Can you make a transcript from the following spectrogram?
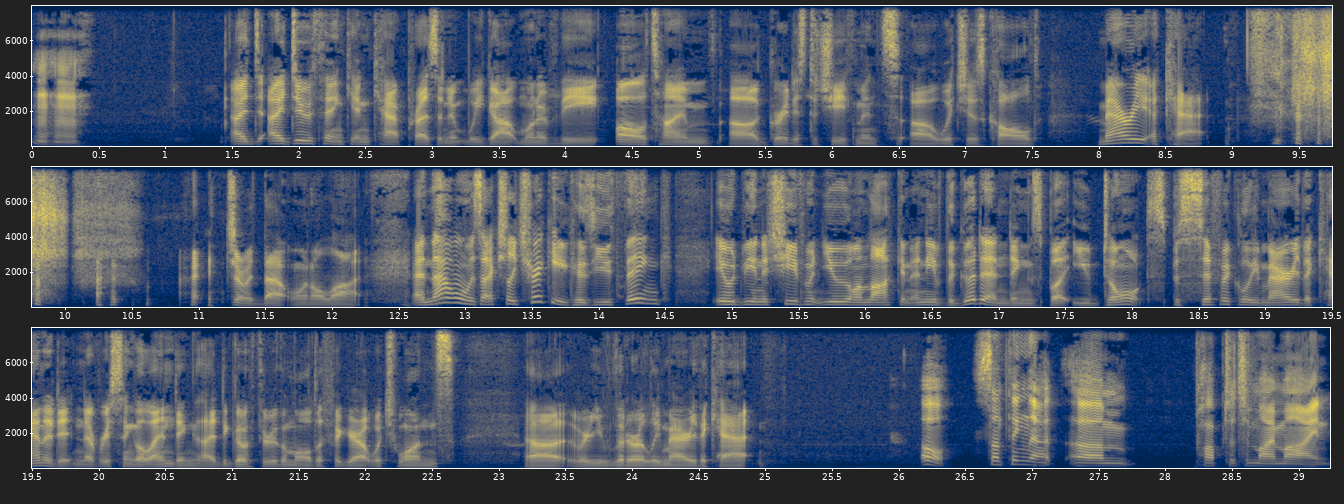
hmm I, d- I do think in Cat President we got one of the all time uh, greatest achievements, uh, which is called Marry a Cat. I enjoyed that one a lot. And that one was actually tricky because you think it would be an achievement you unlock in any of the good endings, but you don't specifically marry the candidate in every single ending. I had to go through them all to figure out which ones uh, where you literally marry the cat. Oh, something that um, popped into my mind.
